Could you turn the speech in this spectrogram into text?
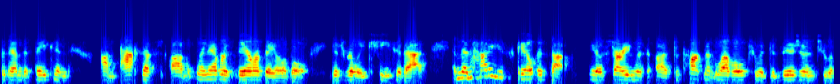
for them that they can um, access um, whenever they're available is really key to that. And then how do you scale this up? You know, starting with a department level to a division to a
